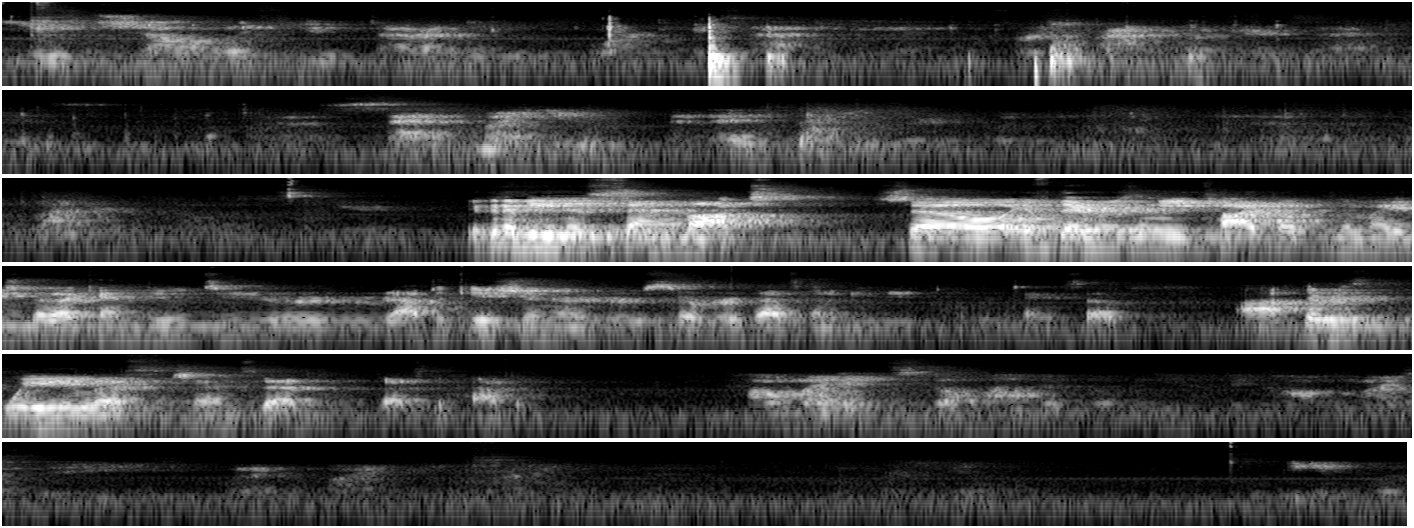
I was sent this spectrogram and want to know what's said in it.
use shell? What if you directly use fork exec and then the first parameter exec is uh, set by you and then the user put in the ladder You're going to be in a sandbox. So if there is any type of damage that I can do to your application or, or server, that's going to be retained. So uh, there is way less chance that that's going to happen. How might it still happen though when you have to compromise the whatever binary you're running the input?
